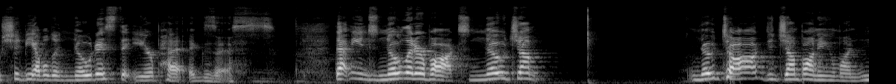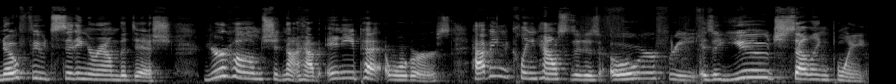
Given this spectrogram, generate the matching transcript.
should be able to notice that your pet exists. That means no litter box, no jump, no dog to jump on anyone, no food sitting around the dish. Your home should not have any pet odors. Having a clean house that is odor free is a huge selling point.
